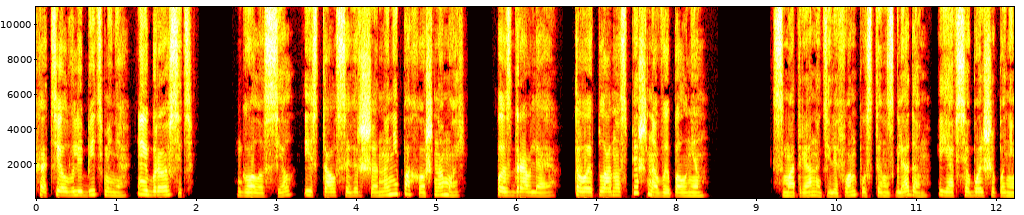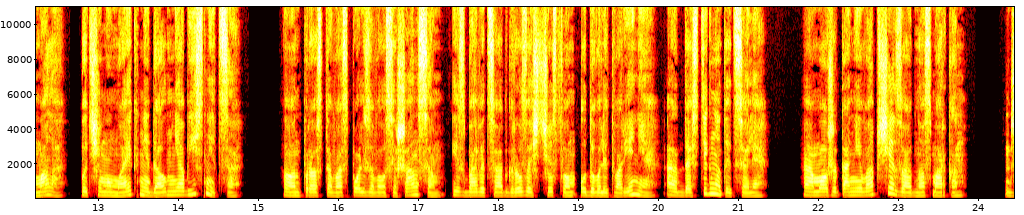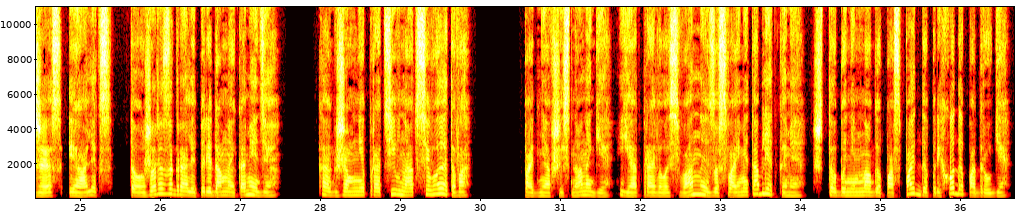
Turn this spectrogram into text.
Хотел влюбить меня и бросить. Голос сел и стал совершенно не похож на мой. «Поздравляю, твой план успешно выполнен». Смотря на телефон пустым взглядом, я все больше понимала, почему Майк не дал мне объясниться. Он просто воспользовался шансом избавиться от груза с чувством удовлетворения от достигнутой цели. А может, они вообще заодно с Марком? Джесс и Алекс тоже разыграли передо мной комедию. Как же мне противно от всего этого. Поднявшись на ноги, я отправилась в ванную за своими таблетками, чтобы немного поспать до прихода подруги.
